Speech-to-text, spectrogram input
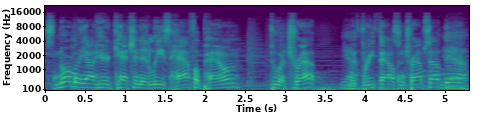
is normally out here catching at least half a pound to a trap Yeah. with 3,000 traps out Yeah. there.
